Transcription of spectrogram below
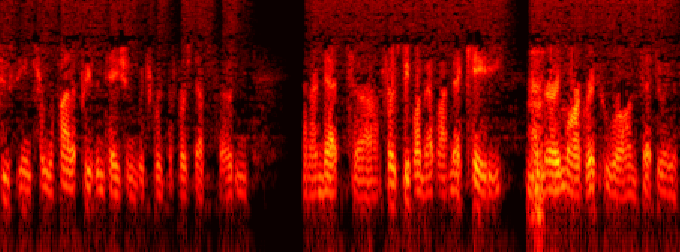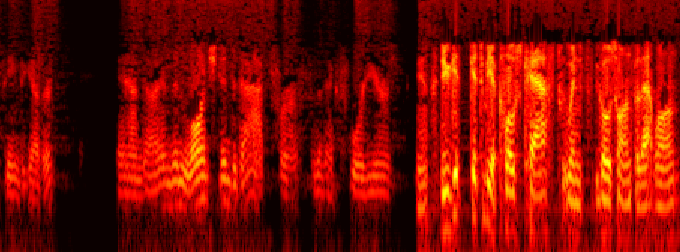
two scenes from the pilot presentation, which was the first episode, and and I met uh, first people I met. I met Katie and Mary Margaret, who were on set doing a scene together, and uh, and then launched into that for for the next four years. Yeah. Do you get get to be a close cast when it goes on for that long?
